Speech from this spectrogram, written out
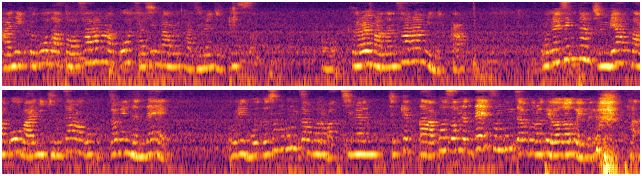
아니 그보다 더 사랑하고 자신감을 가지면 좋겠어. 어, 그럴 만한 사람이니까. 오늘 생탄 준비한다고 많이 긴장하고 걱정했는데 우리 모두 성공적으로 마치면 좋겠다고 썼는데 성공적으로 되어가고 있는 것 같아.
